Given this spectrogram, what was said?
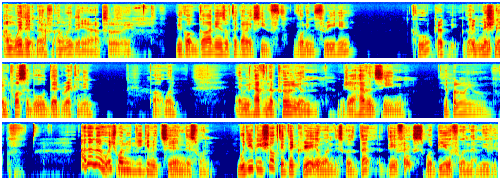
i'm with it man i'm with it Yeah, absolutely. we've got guardians of the galaxy volume 3 here cool Good, we've got good, good, mission good. impossible dead reckoning part 1 and we have Mhm. napoleon which i haven't seen Napoleon. I don't know which one would you Hmm. give it to in this one. Would you be shocked if they created one this? Because that the effects were beautiful in that movie.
